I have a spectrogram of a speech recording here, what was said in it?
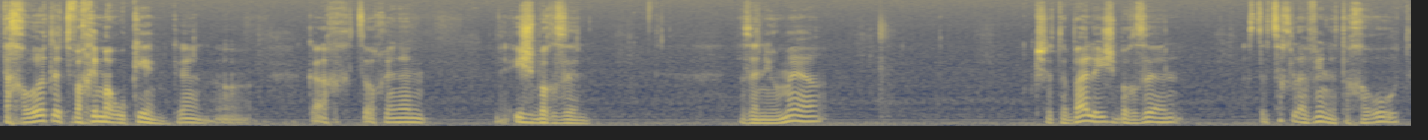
בתחרויות לטווחים ארוכים, כן? כך, לצורך העניין, איש ברזל. אז אני אומר, כשאתה בא לאיש ברזל, אז אתה צריך להבין, התחרות,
